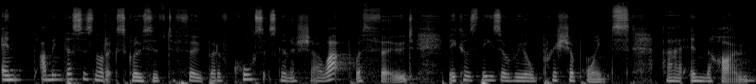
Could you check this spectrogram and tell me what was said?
And I mean, this is not exclusive to food, but of course it's going to show up with food because these are real pressure points uh, in the home.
